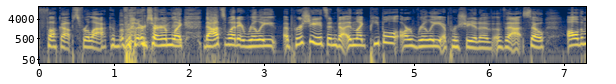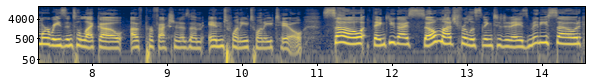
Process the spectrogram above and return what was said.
fuck ups for lack of a better term. Like that's what it really appreciates and, and like people are really appreciative of that. So all the more reason to let go of perfectionism in 2022 so thank you guys so much for listening to today's mini-sode.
